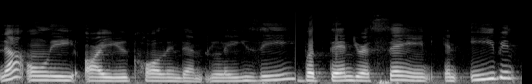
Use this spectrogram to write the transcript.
Not only are you calling them lazy, but then you're saying, and even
